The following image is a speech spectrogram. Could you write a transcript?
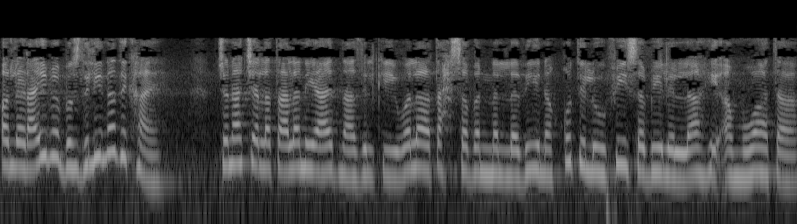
اور لڑائی میں بزدلی نہ دکھائیں۔ چنانچہ اللہ تعالیٰ نے آیت نازل کی، ولا تحسبن الذین قتلوا فی سبیل اللہ امواتا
